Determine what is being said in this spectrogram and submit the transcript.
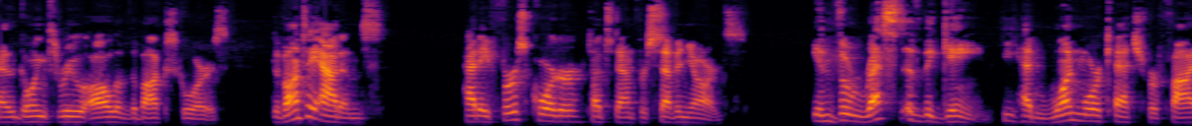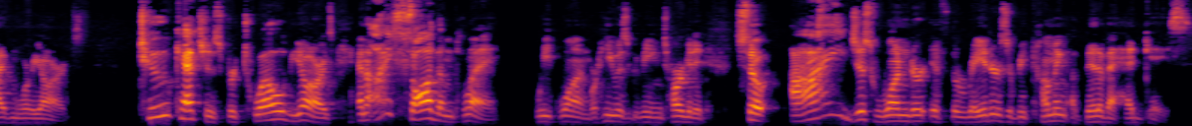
uh, going through all of the box scores, Davante Adams had a first quarter touchdown for seven yards. In the rest of the game, he had one more catch for five more yards. Two catches for 12 yards. And I saw them play week one where he was being targeted. So I just wonder if the Raiders are becoming a bit of a head case.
